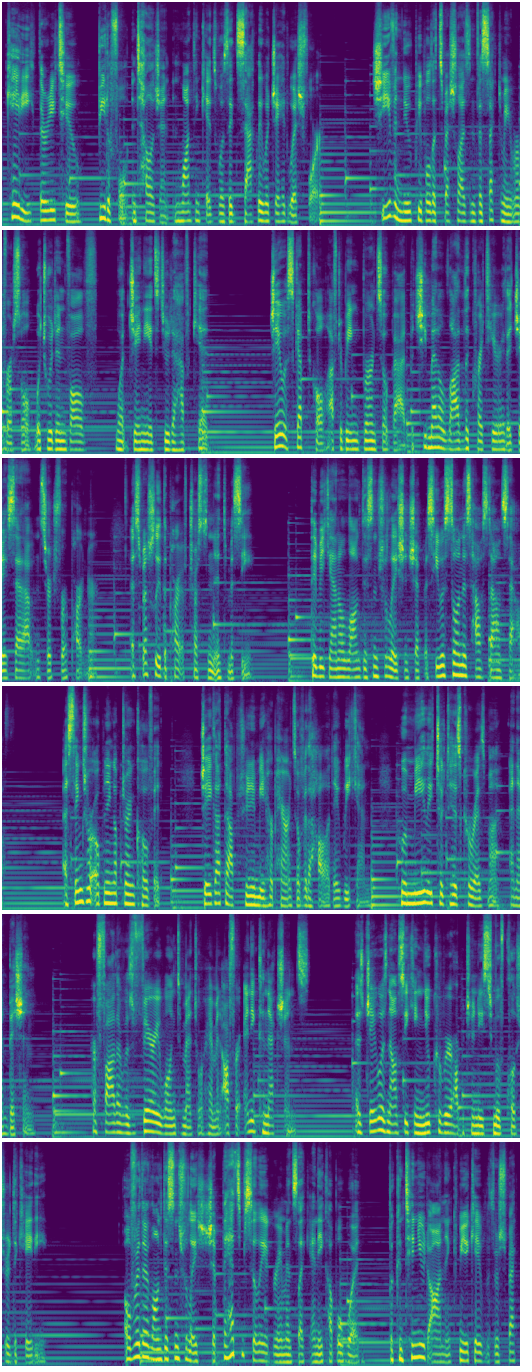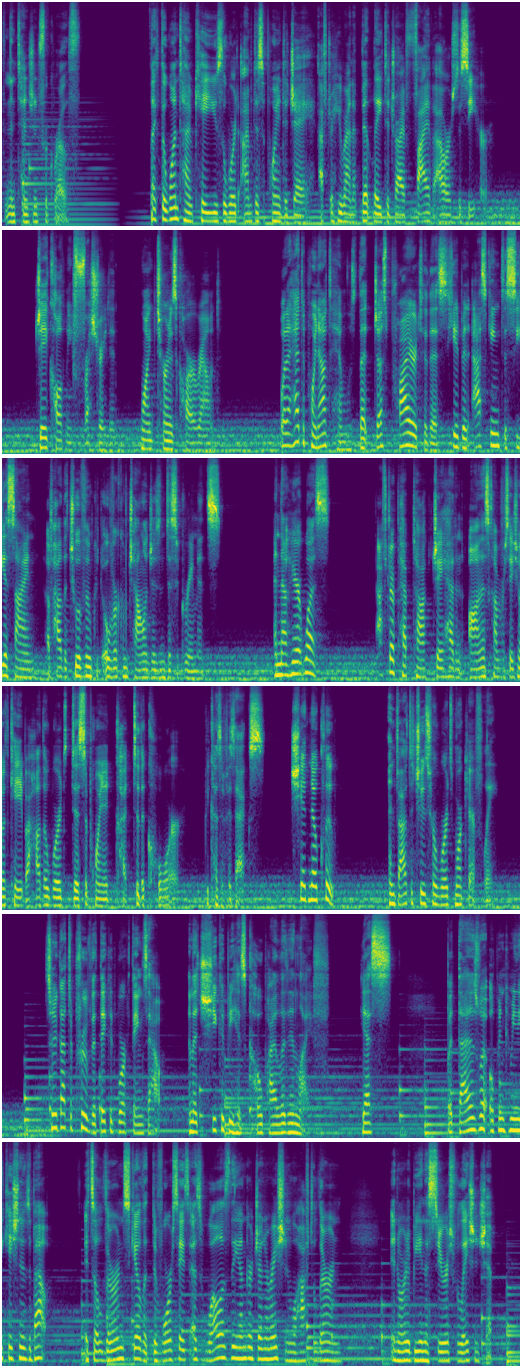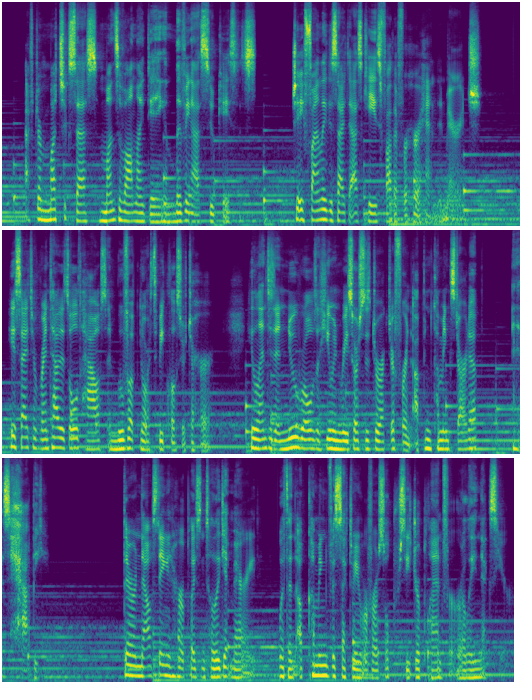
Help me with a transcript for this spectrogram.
Katie, 32, beautiful, intelligent, and wanting kids was exactly what Jay had wished for. She even knew people that specialized in vasectomy reversal, which would involve what Jay needs to do to have a kid. Jay was skeptical after being burned so bad, but she met a lot of the criteria that Jay set out in search for a partner, especially the part of trust and intimacy. They began a long distance relationship as he was still in his house down south. As things were opening up during COVID, Jay got the opportunity to meet her parents over the holiday weekend, who immediately took to his charisma and ambition. Her father was very willing to mentor him and offer any connections, as Jay was now seeking new career opportunities to move closer to Katie. Over their long distance relationship, they had some silly agreements like any couple would, but continued on and communicated with respect and intention for growth. Like the one time Kay used the word I'm disappointed to Jay after he ran a bit late to drive five hours to see her. Jay called me frustrated, wanting to turn his car around. What I had to point out to him was that just prior to this, he had been asking to see a sign of how the two of them could overcome challenges and disagreements. And now here it was. After a pep talk, Jay had an honest conversation with Katie about how the words disappointed cut to the core because of his ex. She had no clue and vowed to choose her words more carefully. So he got to prove that they could work things out and that she could be his co pilot in life. Yes, but that is what open communication is about. It's a learned skill that divorcees, as well as the younger generation, will have to learn in order to be in a serious relationship. After much success, months of online dating, and living out of suitcases, Jay finally decided to ask Katie's father for her hand in marriage. He decided to rent out his old house and move up north to be closer to her. He landed a new role as a human resources director for an up and coming startup and is happy. They are now staying in her place until they get married, with an upcoming vasectomy reversal procedure planned for early next year.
